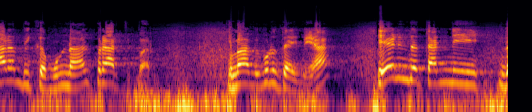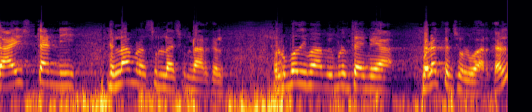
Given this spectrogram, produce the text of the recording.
ஆரம்பிக்க முன்னால் பிரார்த்திப்பார். இமாம் இபுனு தைமியா ஏன் இந்த தண்ணி இந்த ஐஸ் தண்ணி? எல்லாம் ரசூல்லா சொன்னார்கள். சொல்லும்போது இமாம் இபுனு தைமியா விளக்கம் சொல்வார்கள்.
